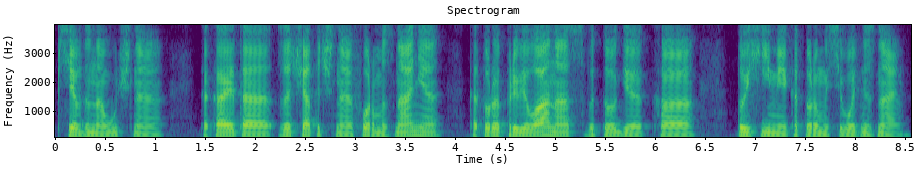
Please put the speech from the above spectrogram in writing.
псевдонаучное, какая-то зачаточная форма знания, которая привела нас в итоге к той химии, которую мы сегодня знаем.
